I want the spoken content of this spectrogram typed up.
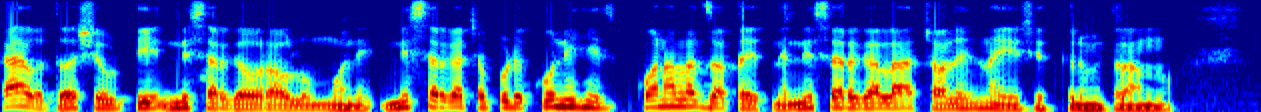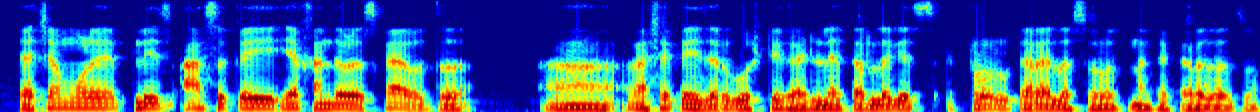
काय होतं? शेवटी निसर्गावर अवलंबून आहे. निसर्गाच्या पुढे कोणीही कोणालाच जाता येत नाही. निसर्गाला चॉलेंज नाही आहे शेतकरी मित्रांनो. त्याच्यामुळे प्लीज असं काही एखाद्या वेळेस काय होतं? अशा काही जर गोष्टी घडल्या तर लगेच ट्रोल करायला सुरुवात नका करत जातो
